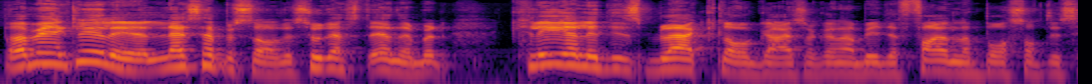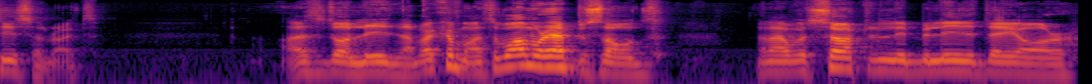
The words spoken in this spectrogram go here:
But I mean, clearly, next episode, so that's the end but clearly these Black Claw guys are gonna be the final boss of the season, right? That's not Lina, but come on, it's one more episode, and I would certainly believe they are.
